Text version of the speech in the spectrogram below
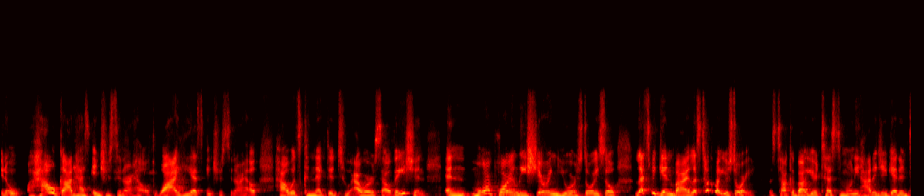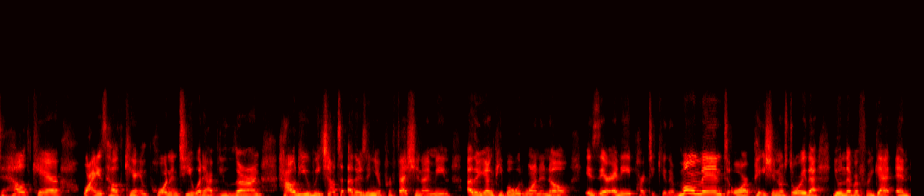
you know how god has interest in our health why he has interest in our health how it's connected to our salvation and more importantly sharing your story. So let's begin by let's talk about your story. Let's talk about your testimony. How did you get into healthcare? Why is healthcare important to you? What have you learned? How do you reach out to others in your profession? I mean other young people would want to know is there any particular moment or patient or story that you'll never forget? And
